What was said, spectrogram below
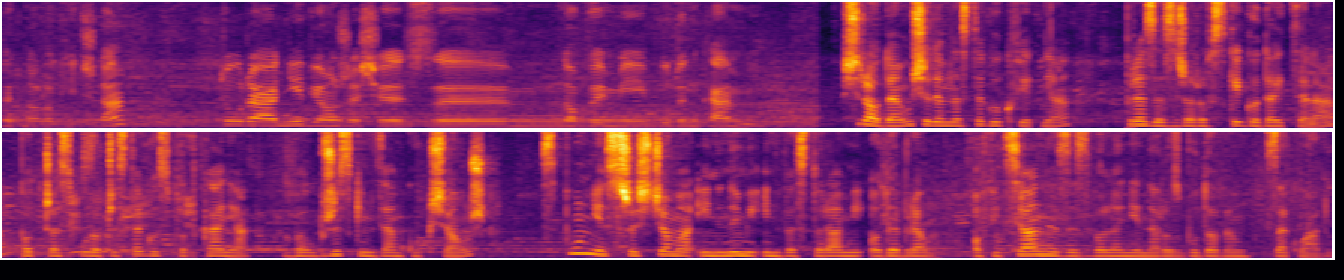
technologiczna, która nie wiąże się z e, nowymi budynkami. W środę, 17 kwietnia, prezes żarowskiego Dajcela podczas uroczystego spotkania w Wałbrzyskim Zamku Książ wspólnie z sześcioma innymi inwestorami odebrał oficjalne zezwolenie na rozbudowę zakładu.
